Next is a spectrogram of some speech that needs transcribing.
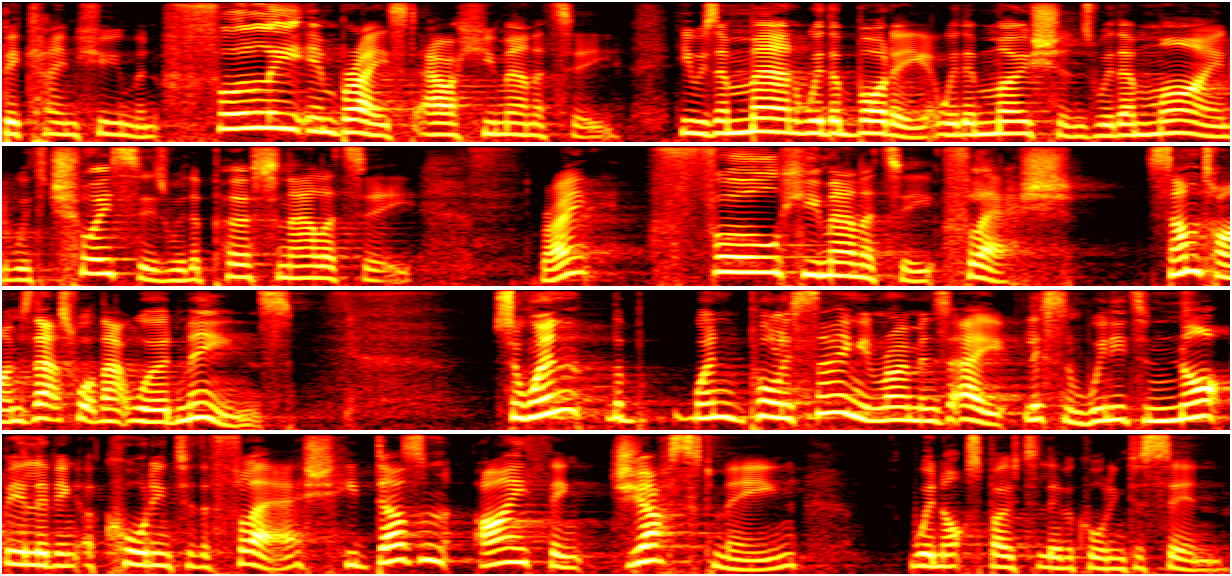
became human, fully embraced our humanity. He was a man with a body, with emotions, with a mind, with choices, with a personality, right? Full humanity, flesh. Sometimes that's what that word means. So when, the, when Paul is saying in Romans 8, listen, we need to not be living according to the flesh, he doesn't, I think, just mean we're not supposed to live according to sin.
